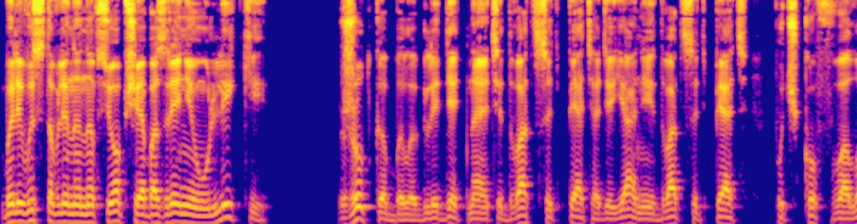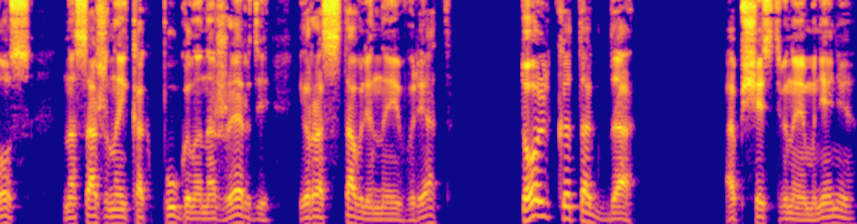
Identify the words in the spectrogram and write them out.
были выставлены на всеобщее обозрение улики, жутко было глядеть на эти двадцать пять одеяний и двадцать пять пучков волос, насаженные как пугало на жерди и расставленные в ряд. Только тогда общественное мнение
